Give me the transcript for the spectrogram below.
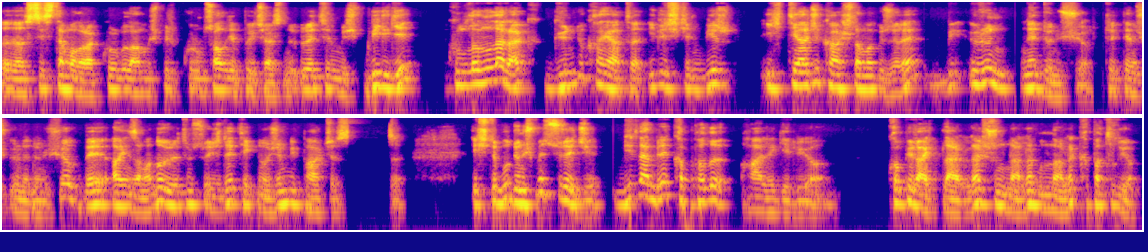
e, sistem olarak kurgulanmış bir kurumsal yapı içerisinde üretilmiş bilgi kullanılarak günlük hayata ilişkin bir ihtiyacı karşılamak üzere bir ürüne dönüşüyor. Teknolojik ürüne dönüşüyor ve aynı zamanda o üretim süreci de teknolojinin bir parçası. İşte bu dönüşme süreci birdenbire kapalı hale geliyor. Copyright'larla, şunlarla, bunlarla kapatılıyor.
